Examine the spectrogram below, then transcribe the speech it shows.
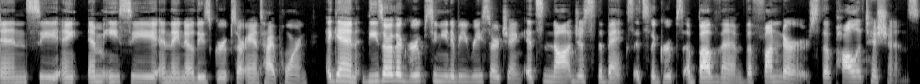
NCMEC, and they know these groups are anti porn. Again, these are the groups you need to be researching. It's not just the banks, it's the groups above them, the funders, the politicians.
